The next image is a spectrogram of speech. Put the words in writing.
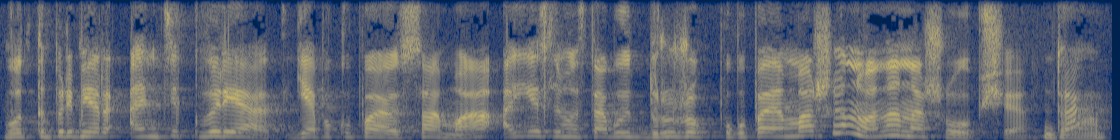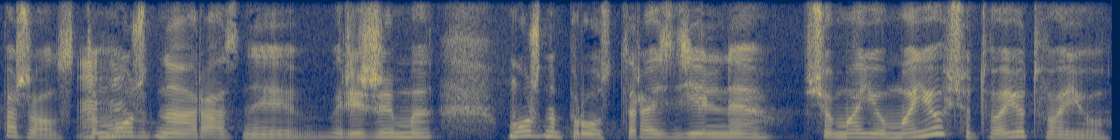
Вот, например, антиквариат я покупаю сама, а если мы с тобой, дружок, покупаем машину, она наша общая. Да, так? пожалуйста. Угу. Можно разные режимы. Можно просто раздельное. Все мое, мое, все твое, твое.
